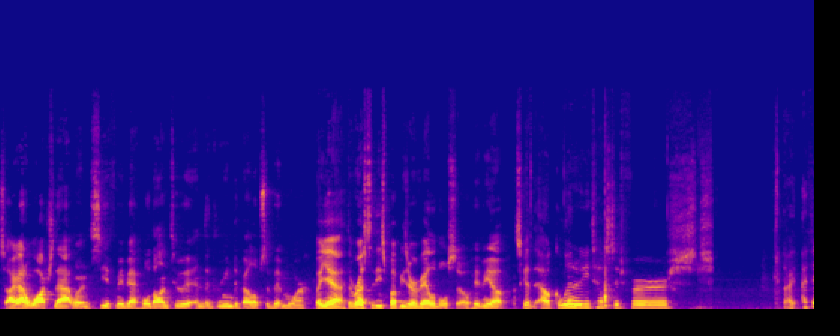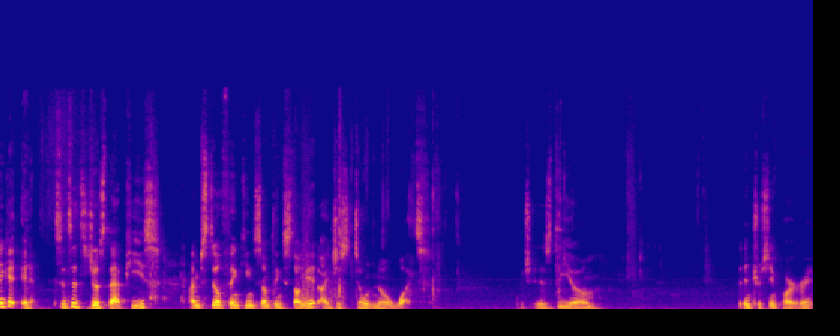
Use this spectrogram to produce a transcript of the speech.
So I gotta watch that one, see if maybe I hold on to it and the green develops a bit more. But yeah, the rest of these puppies are available, so hit me up. Let's get the alkalinity tested first. I, I think it, it, since it's just that piece, I'm still thinking something stung it. I just don't know what. Which is the um, the interesting part, right?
